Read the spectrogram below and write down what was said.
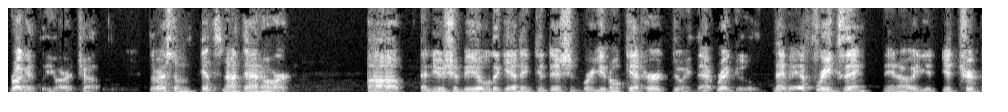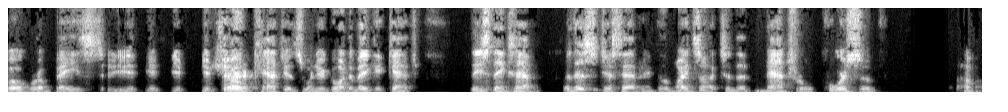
ruggedly hard job. The rest of them, it's not that hard. Uh, and you should be able to get in condition where you don't get hurt doing that regularly. Maybe a freak thing, you know, you, you trip over a base, you, you, you, you sure. catches when you're going to make a catch. These things happen. But this is just happening to the White Sox in the natural course of, of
